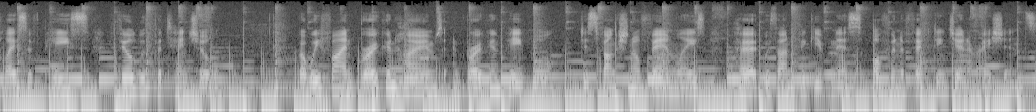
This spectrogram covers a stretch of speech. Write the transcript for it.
place of peace filled with potential. But we find broken homes and broken people, dysfunctional families, hurt with unforgiveness, often affecting generations.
